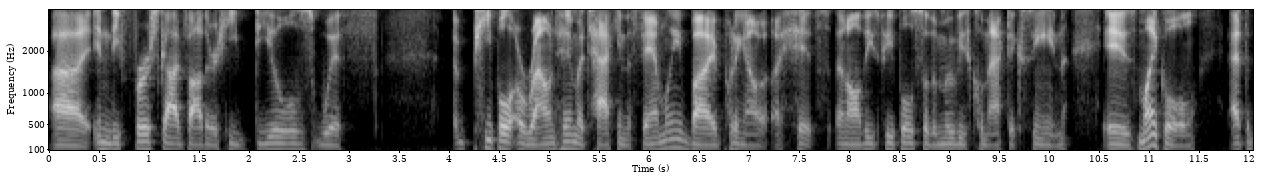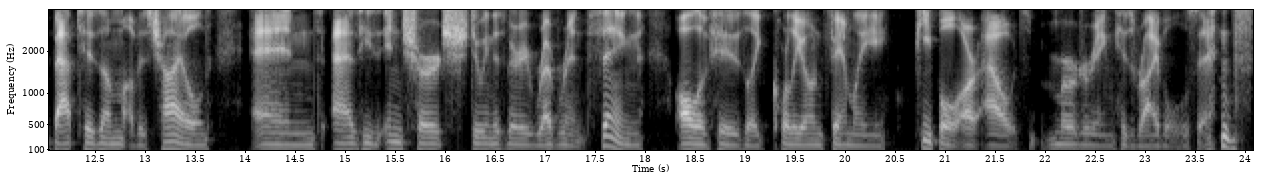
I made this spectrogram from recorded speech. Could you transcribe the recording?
Uh, in the first Godfather, he deals with people around him attacking the family by putting out a hits on all these people. So the movie's climactic scene is Michael at the baptism of his child. And as he's in church doing this very reverent thing, all of his like Corleone family people are out murdering his rivals and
